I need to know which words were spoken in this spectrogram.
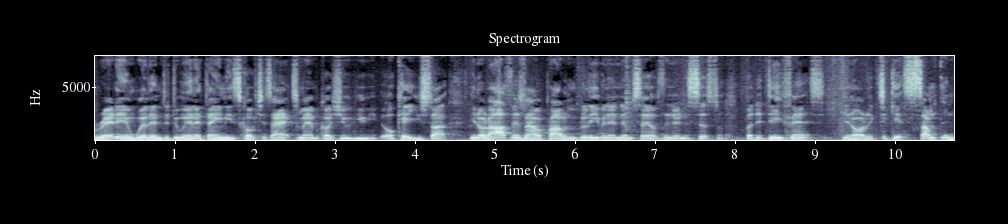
ready and willing to do anything these coaches ask, man. Because you, you, okay, you start, you know, the offense have a problem believing in themselves and in the system, but the defense, in order to get something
